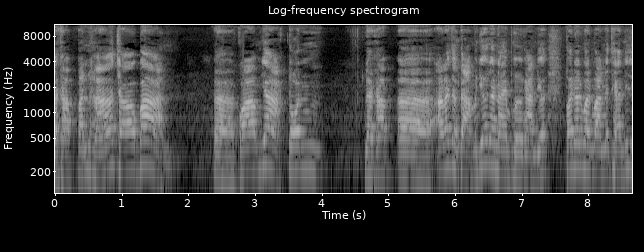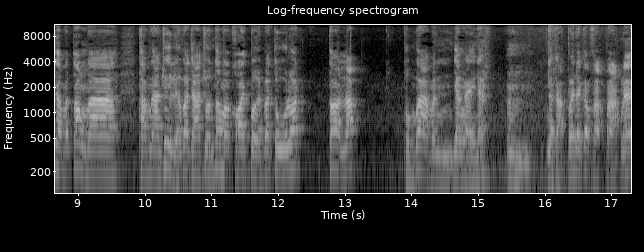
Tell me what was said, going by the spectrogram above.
นะครับ ปัญหาชาวบ้านความยากจน นะครับอะไรต่างๆมันเยอะนะในอำเภองานเยอะ เพราะนั้นวันๆในแทนที่จะมันต้องมาทำงานช่วยเหลือประชาชนต้องมาคอยเปิดประตูรถต้อนรับ ผมว่ามันยังไงนะ อืมนะครับ เพราะนั้นก็ฝากฝากนะ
